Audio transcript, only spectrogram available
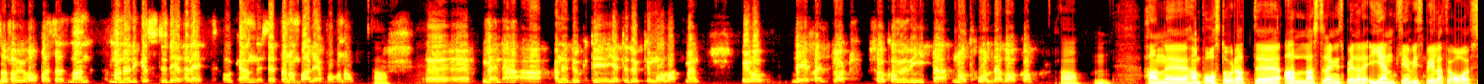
Så får vi hoppas att man, man har lyckats studera rätt och kan sätta någon balja på honom. Ja. Eh, men ja, han är duktig, jätteduktig målvakt. Men vi har, det är självklart så kommer vi hitta något hål där bakom. Ja. Mm. Han, eh, han påstår att eh, alla Strängnässpelare egentligen vill spela för AFC.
